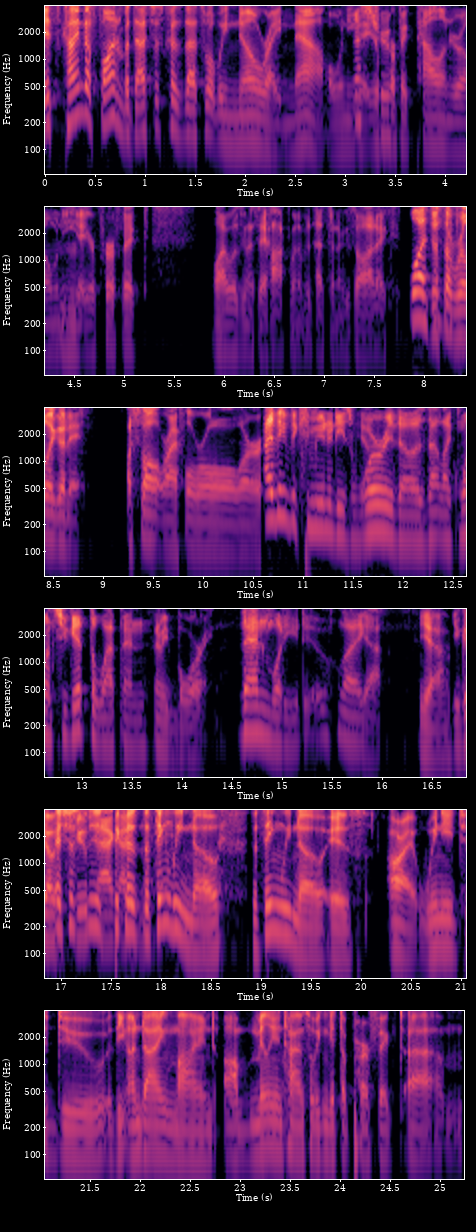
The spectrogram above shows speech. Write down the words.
It's kind of fun, but that's just because that's what we know right now. When you That's get your true. perfect palindrome, when you get your perfect, well, I was going to say Hawkmoon, but that's an exotic. Well, I just a really good assault rifle roll, or I think the community's worry though is that like once you get the weapon, it's going to be boring. then what do you do? Like, Yeah, Yeah, You go It's just, shoot it's because the the thing we know, the thing we know is all right. We need to do the undying mind a million times so we can get the perfect um,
